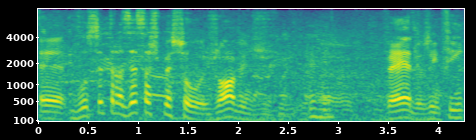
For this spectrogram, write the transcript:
é, você trazer essas pessoas, jovens, uhum velhos, enfim,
